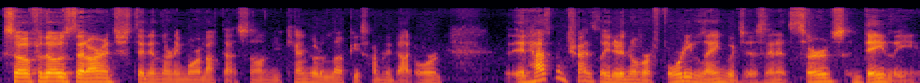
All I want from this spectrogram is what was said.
So for those that are interested in learning more about that song you can go to lovepeaceharmony.org it has been translated in over 40 languages and it serves daily.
